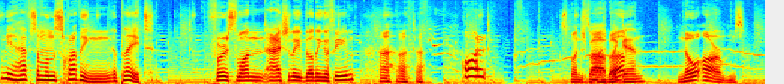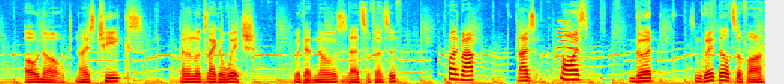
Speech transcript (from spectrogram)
We have someone scrubbing a plate. First one actually building a theme. SpongeBob, SpongeBob. again. no arms. Oh no. Nice cheeks. Kinda looks like a witch with that nose. That's offensive. SpongeBob. Nice. Nice. Good. Some great builds so far.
